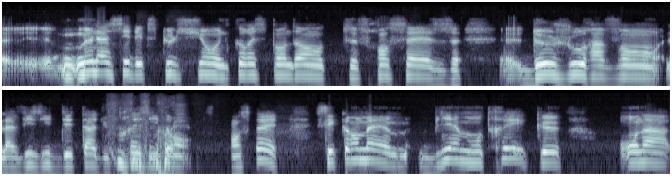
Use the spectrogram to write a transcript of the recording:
Euh, menacer d'expulsion une correspondante française euh, deux jours avant la visite d'État du président français, c'est quand même bien montrer que on a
